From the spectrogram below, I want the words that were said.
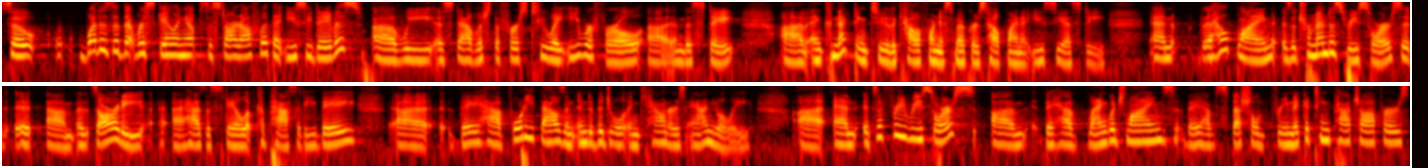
So, what is it that we're scaling up to start off with at UC Davis? Uh, we established the first two way e referral uh, in the state uh, and connecting to the California Smokers Helpline at UCSD. And the helpline is a tremendous resource. It, it um, already uh, has a scale up capacity. They, uh, they have 40,000 individual encounters annually. Uh, and it's a free resource. Um, they have language lines, they have special free nicotine patch offers.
